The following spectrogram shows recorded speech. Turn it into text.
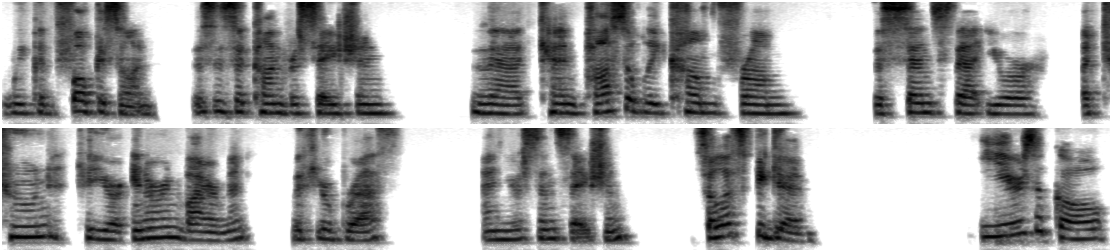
we could focus on. This is a conversation that can possibly come from the sense that you're attuned to your inner environment with your breath and your sensation. So let's begin. Years ago,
